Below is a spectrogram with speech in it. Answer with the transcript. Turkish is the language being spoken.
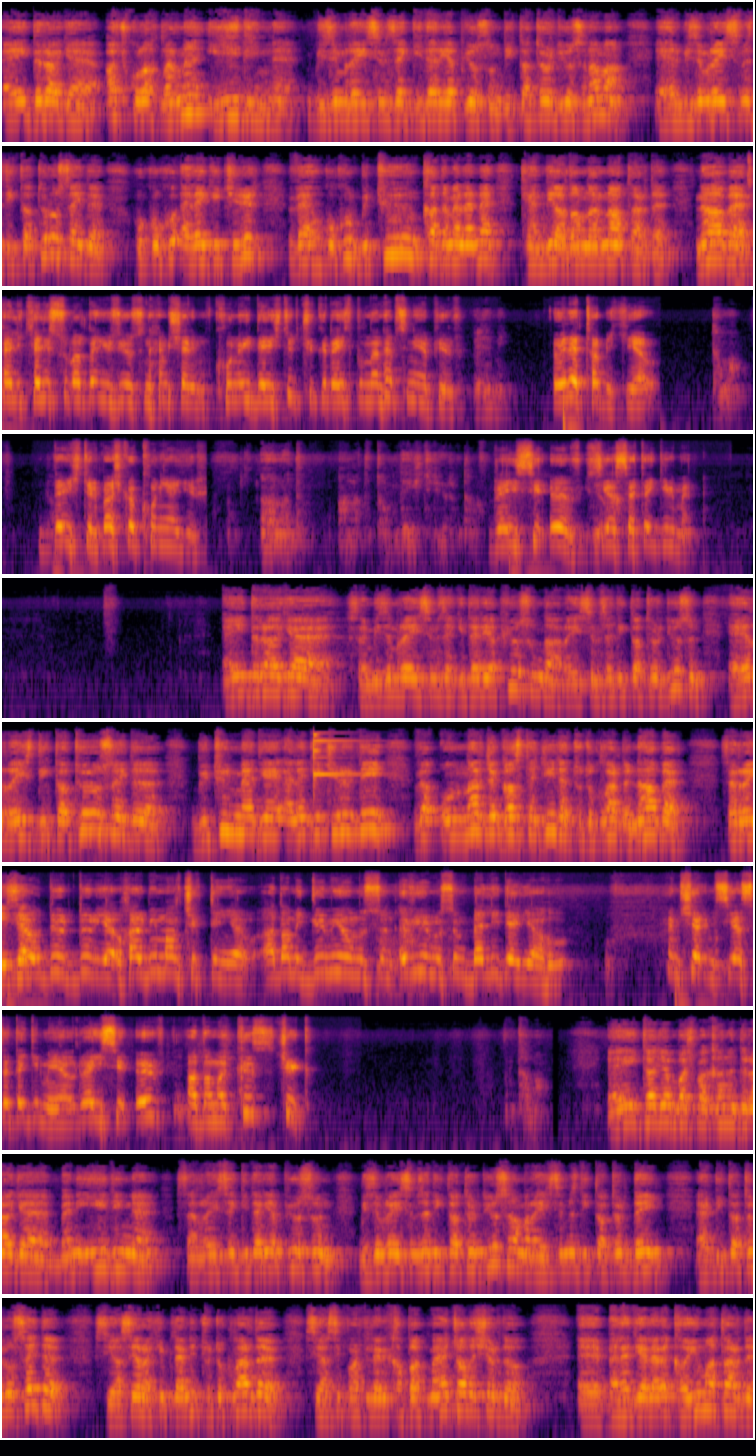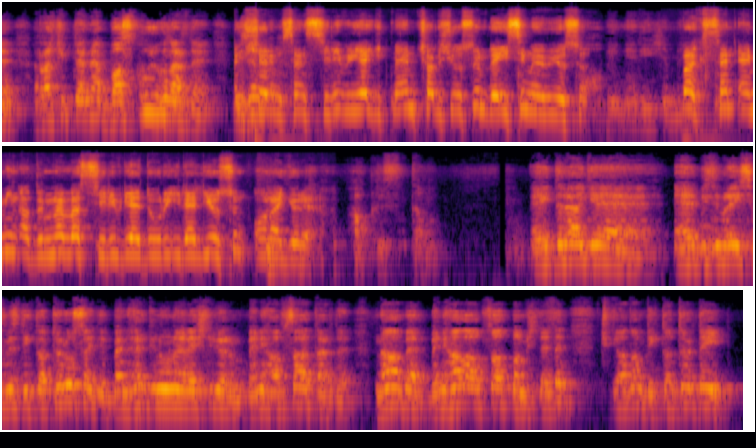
Ey Drage aç kulaklarını iyi dinle. Bizim reisimize gider yapıyorsun, diktatör diyorsun ama eğer bizim reisimiz diktatör olsaydı hukuku ele geçirir ve hukukun bütün kademelerine kendi adamlarını atardı. Ne haber? Tehlikeli sularda yüzüyorsun hemşerim. Konuyu değiştir çünkü reis bunların hepsini yapıyor. Öyle mi? Öyle tabii ki ya. Tamam. Değiştir başka konuya gir. Anladım. Anladım. Tamam değiştiriyorum tamam. Reisi öv, siyasete girme. Ey Drage, sen bizim reisimize gider yapıyorsun da reisimize diktatör diyorsun. Eğer reis diktatör olsaydı bütün medyayı ele geçirirdi ve onlarca gazeteciyi de tutuklardı. Ne haber? Sen reise... Ya dur dur ya harbi mal çıktın ya. Adamı gömüyor musun, övüyor musun belli değil yahu. Hemşerim siyasete girme ya. Reisi öv, adama kız çık. Ey İtalyan Başbakanı Drage, beni iyi dinle. Sen reise gider yapıyorsun. Bizim reisimize diktatör diyorsun ama reisimiz diktatör değil. Eğer diktatör olsaydı siyasi rakiplerini tutuklardı. Siyasi partileri kapatmaya çalışırdı. Ee, belediyelere kayyum atardı. Rakiplerine baskı uygulardı. Bizim... Hemşerim sen Silivri'ye gitmeye mi çalışıyorsun, reisi mi övüyorsun? Abi ne diyeceğim ben? Bak sen emin adımlarla Silivri'ye doğru ilerliyorsun ona göre. Haklısın tamam. Ey Drage, eğer bizim reisimiz diktatör olsaydı ben her gün onu eleştiriyorum. Beni hapse atardı. Ne haber? Beni hala hapse atmamış neden? Çünkü adam diktatör değil.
